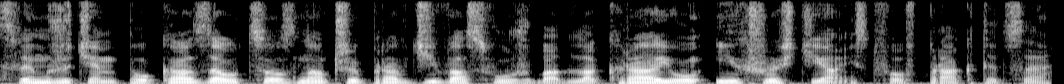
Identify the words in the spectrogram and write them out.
Swym życiem pokazał, co znaczy prawdziwa służba dla kraju i chrześcijaństwo w praktyce.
